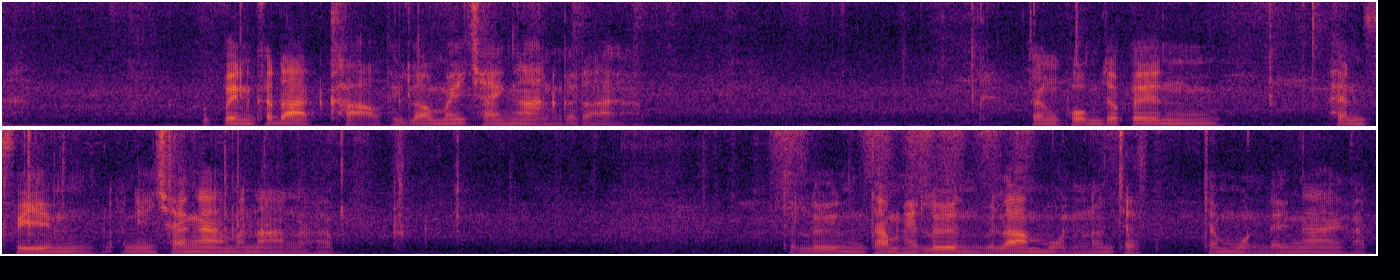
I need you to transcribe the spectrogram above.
นะเป็นกระดาษขาวที่เราไม่ใช้งานก็ได้ครับอย่างผมจะเป็นแผ่นฟิล์ม อันนี้ใช้งานมานานแล้วครับ จะลื่นทำให้ลื่นเวลาหมุนแล้วจะจะหมุนได้ง่ายครับ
